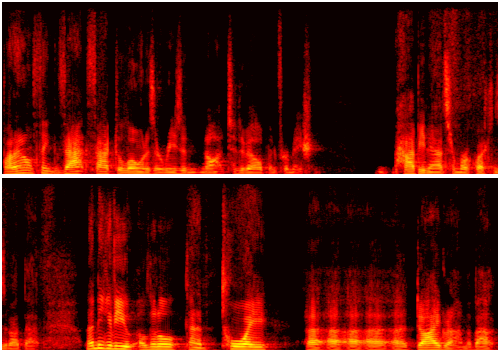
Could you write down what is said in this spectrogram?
but I don't think that fact alone is a reason not to develop information. Happy to answer more questions about that. Let me give you a little kind of toy uh, uh, uh, uh, diagram about,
